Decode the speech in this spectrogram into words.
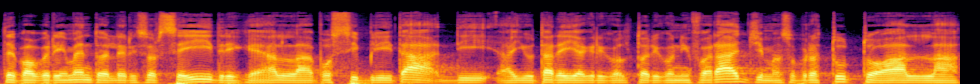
depauperimento delle risorse idriche alla possibilità di aiutare gli agricoltori con i foraggi ma soprattutto alla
